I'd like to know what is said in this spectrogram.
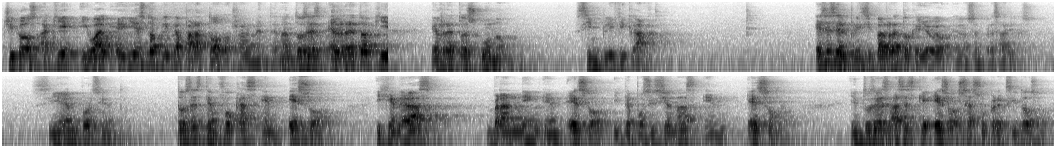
chicos, aquí igual, y esto aplica para todos realmente, ¿no? Entonces, el reto aquí, el reto es uno, simplificar. Ese es el principal reto que yo veo en los empresarios, 100%. Entonces te enfocas en eso y generas branding en eso y te posicionas en eso. Y entonces haces que eso sea súper exitoso.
